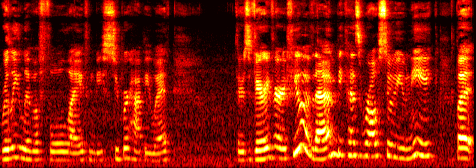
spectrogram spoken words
really live a full life and be super happy with. There's very, very few of them because we're all so unique. But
